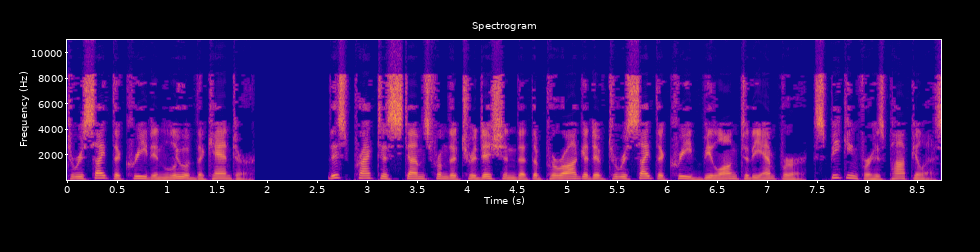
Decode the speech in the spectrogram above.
to recite the creed in lieu of the cantor. This practice stems from the tradition that the prerogative to recite the creed belonged to the emperor, speaking for his populace.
